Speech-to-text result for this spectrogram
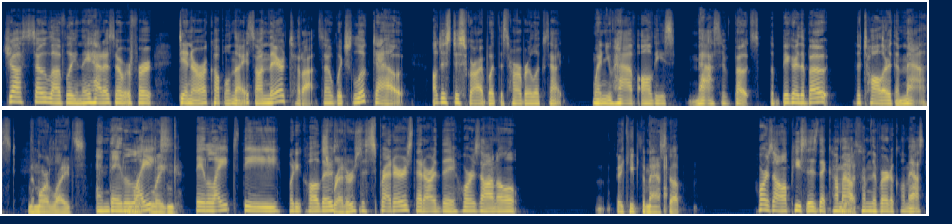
just so lovely. And they had us over for dinner a couple nights on their terrazzo, which looked out. I'll just describe what this harbor looks like when you have all these massive boats. The bigger the boat, the taller the mast. The more lights. And they more light bling. They light the what do you call those? Spreaders. The spreaders that are the horizontal They keep the mast up. horizontal pieces that come out from the vertical mast.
